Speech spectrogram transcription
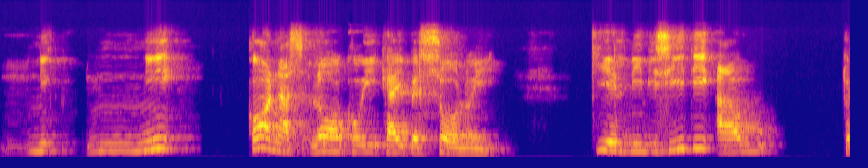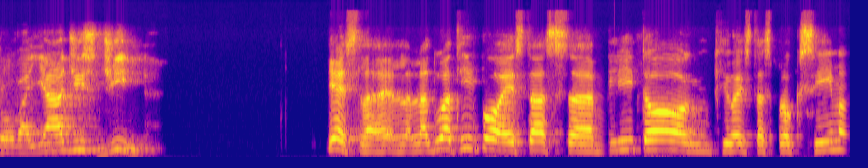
ni, ni conas locoi cae personoi kiel ni visiti au trovaiagis gin. Yes, la, la, la dua tipo estas uh, milito kiu estas proxima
